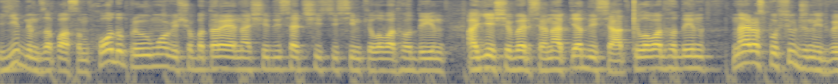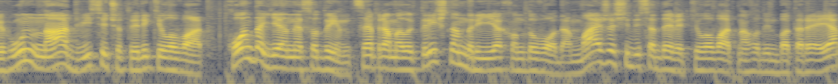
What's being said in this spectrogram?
гідним запасом ходу при умові, що батарея на 66,7 кВт годин, а є ще версія на 50 кВт годин. Найрозповсюджений двигун на 204 кВт. Honda ENS1 це прям електрична мрія хондовода. Майже 69 кВт на годин батарея,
